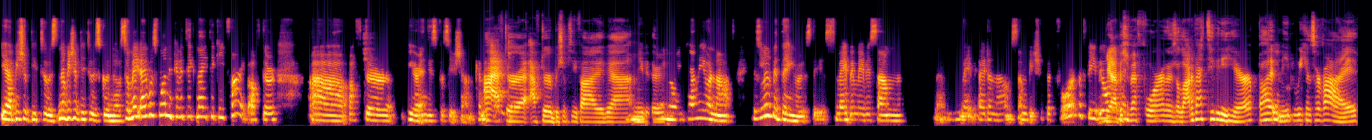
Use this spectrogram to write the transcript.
yeah. Bishop d2 is no bishop d2 is good. No, so maybe I was wondering, can we take knight take e5 after, uh, after here in this position? Can we after after Bishop C5, yeah. Maybe I there don't know, or not. It's a little bit dangerous. This maybe maybe some um, maybe I don't know some bishop at four, but we, we Yeah, Bishop had- F4. There's a lot of activity here, but Yeah. maybe we can survive.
